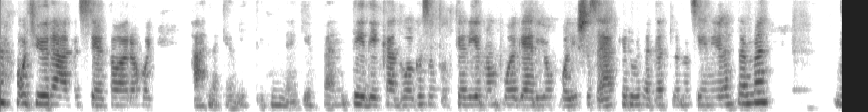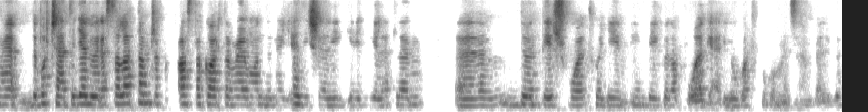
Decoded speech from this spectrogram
hogy ő rábeszélt arra, hogy hát nekem itt mindenképpen TDK dolgozatot kell írnom polgári jogból, és ez elkerülhetetlen az én életemben de bocsánat, hogy előre szaladtam, csak azt akartam elmondani, hogy ez is eléggé egy véletlen döntés volt, hogy én, én végül a polgári jogot fogom ezen belül.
